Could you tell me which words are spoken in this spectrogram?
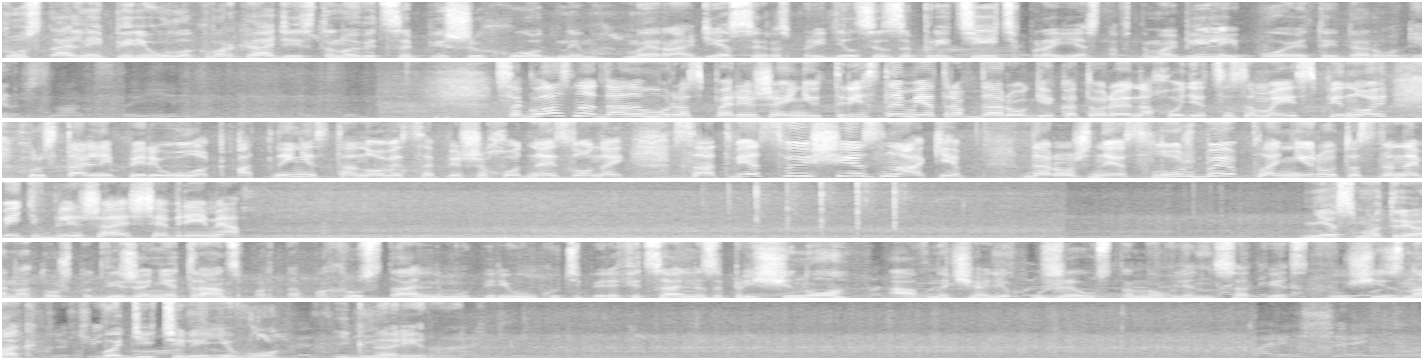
Хрустальный переулок в Аркадии становится пешеходным. Мэр Одессы распорядился запретить проезд автомобилей по этой дороге. Согласно данному распоряжению, 300 метров дороги, которая находится за моей спиной, Хрустальный переулок, отныне становится пешеходной зоной. Соответствующие знаки дорожные службы планируют установить в ближайшее время. Несмотря на то, что движение транспорта по Хрустальному переулку теперь официально запрещено, а вначале уже установлен соответствующий знак, водители его игнорируют. По решению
